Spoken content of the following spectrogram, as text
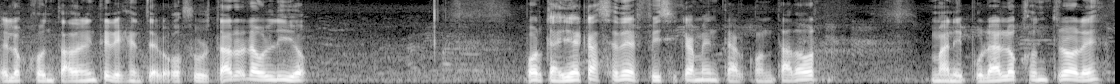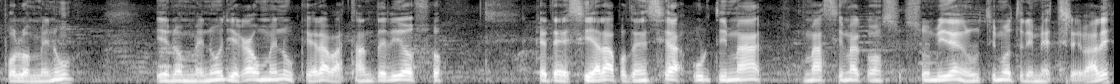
en los contadores inteligentes, pero consultarlo era un lío porque había que acceder físicamente al contador, manipular los controles por los menús y en los menús llegaba un menú que era bastante lioso que te decía la potencia última máxima consumida en el último trimestre, ¿vale?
